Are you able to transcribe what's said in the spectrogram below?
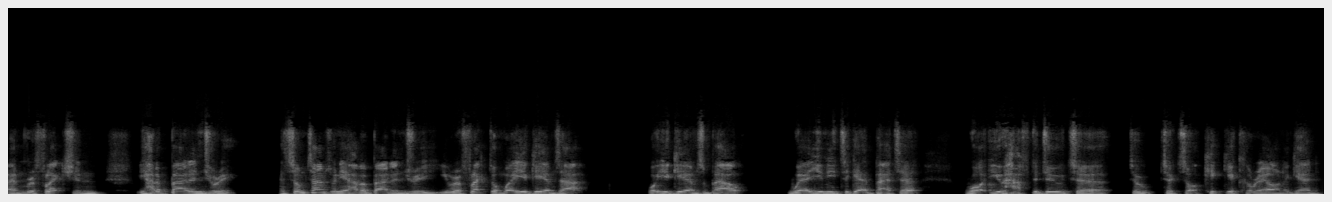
and reflection. He had a bad injury and sometimes when you have a bad injury, you reflect on where your game's at, what your game's about, where you need to get better, what you have to do to to to sort of kick your career on again.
